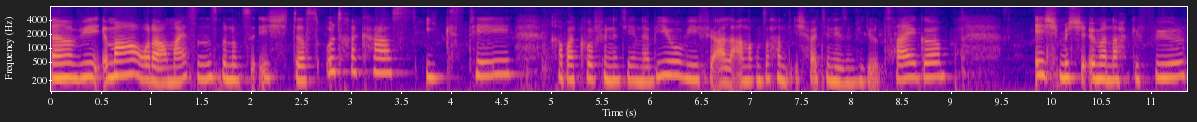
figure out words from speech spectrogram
Äh, wie immer oder meistens benutze ich das Ultracast XT. Rabattcode findet ihr in der Bio, wie für alle anderen Sachen, die ich heute in diesem Video zeige. Ich mische immer nach Gefühl.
